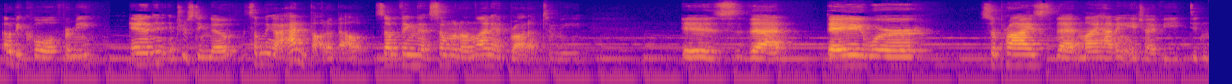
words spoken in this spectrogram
that'll be cool for me. And an interesting note, something I hadn't thought about, something that someone online had brought up to me, is that they were surprised that my having HIV didn't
